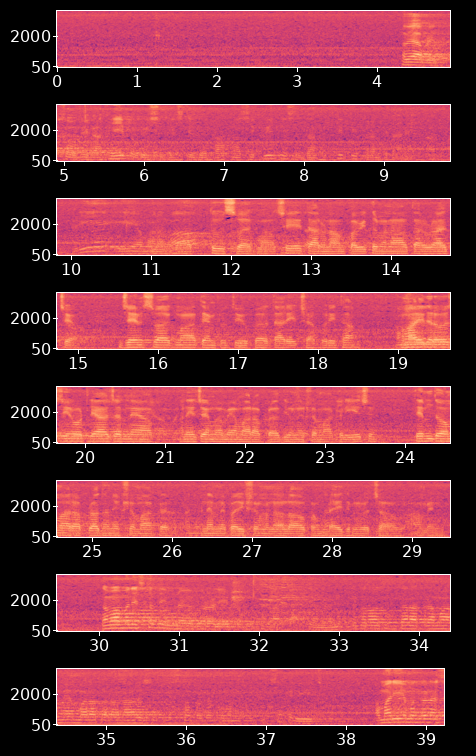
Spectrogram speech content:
હવે આપણે સૌ ભેગા થઈ પ્રભુ ઈસુ ખ્રિસ્તી જે પ્રાર્થના શીખવી શ્રદ્ધા ભક્તિથી પરમપિતાને અર્પણ કરીએ. એ અમારા બાપ તું સ્વર્ગમાં છે તારું નામ પવિત્ર મનાવ તારું રાજ્ય જેમ સ્વર્ગમાં તેમ પૃથ્વી ઉપર તારી ઈચ્છા પૂરી થા. અમારી દરરોજની રોટલી આજ અમને આપ અને જેમ અમે અમારા અપરાધીઓને ક્ષમા કરીએ છીએ તેમ તો અમારા અપરાધોને ક્ષમા કર અને અમને પરીક્ષામાં ન લાવો પણ બુરાઈથી બચાવ. આમેન. તમામ મનસ્કતી એમને ગોરલી અમને મુક્ત કરો સંતારાત્રામાં અમે અમારા તરાનાર શ્રીકૃષ્ણ પ્રગટ થવાની પ્રતીક્ષા કરીએ છીએ. અમારી એ મંગળા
